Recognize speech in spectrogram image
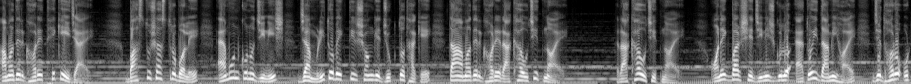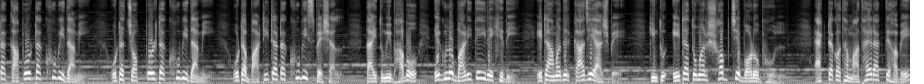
আমাদের ঘরে থেকেই যায়। বাস্তুশাস্ত্র বলে, এমন কোনো জিনিস যা মৃত ব্যক্তির সঙ্গে যুক্ত থাকে তা আমাদের ঘরে রাখা উচিত নয়। রাখা উচিত নয়। অনেকবার সে জিনিসগুলো এতই দামি হয় যে ধরো ওটা কাপড়টা খুবই দামি। ওটা চপ্পলটা খুবই দামি, ওটা বাটিটাটা খুবই স্পেশাল তাই তুমি ভাবো, এগুলো বাড়িতেই রেখে দিই, এটা আমাদের কাজে আসবে। কিন্তু এটা তোমার সবচেয়ে বড় ভুল। একটা কথা মাথায় রাখতে হবে,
